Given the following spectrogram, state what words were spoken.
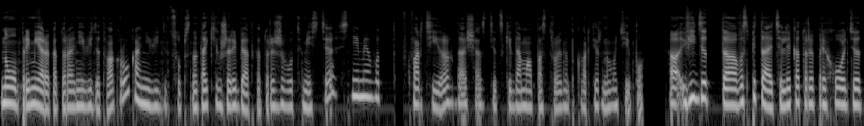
Но примеры, которые они видят вокруг, они видят, собственно, таких же ребят, которые живут вместе с ними вот в квартирах, да, сейчас детские дома построены по квартирному типу. А, видят а, воспитатели, которые приходят,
